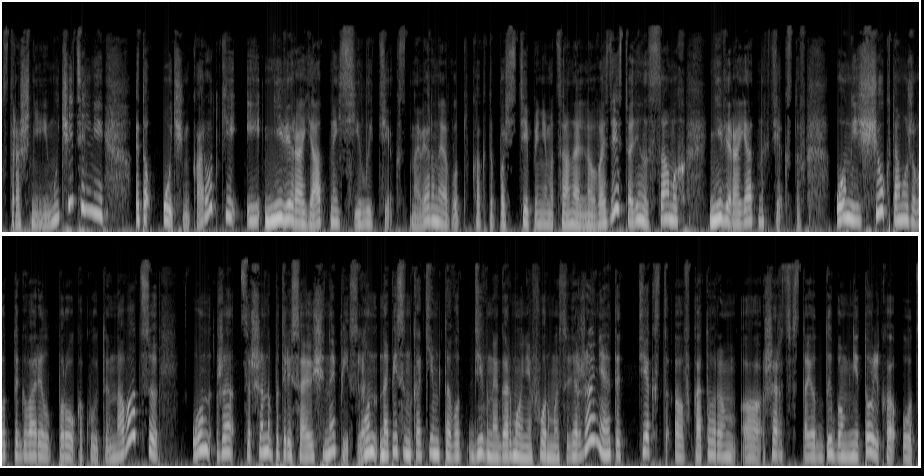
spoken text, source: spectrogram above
страшнее и мучительнее. Это очень короткий и невероятной силы текст. Наверное, вот как-то по степени эмоционального воздействия один из самых невероятных текстов. Он еще, к тому же, вот ты говорил про какую-то инновацию, он же совершенно потрясающе написан. Да. Он написан каким-то вот дивная гармония формы и содержания. Это текст, э, в котором э, шерсть встает дыбом не только от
